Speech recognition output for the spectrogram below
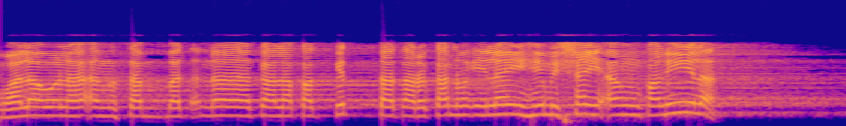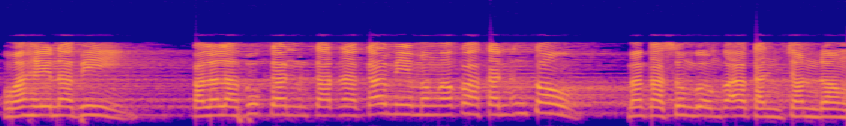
walaula an sabbatnaka laqad kitta tarkanu ilaihim syai'an qalila wahai nabi kalaulah bukan karena kami mengokohkan engkau maka sungguh engkau akan condong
